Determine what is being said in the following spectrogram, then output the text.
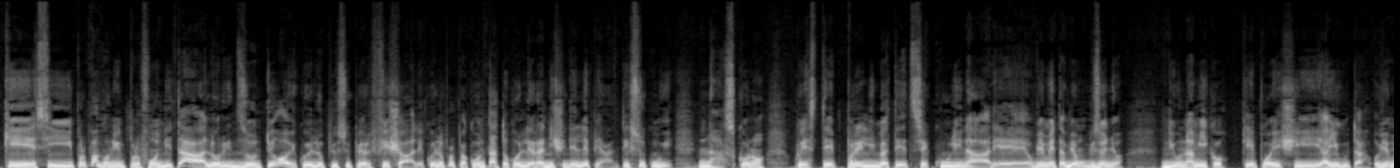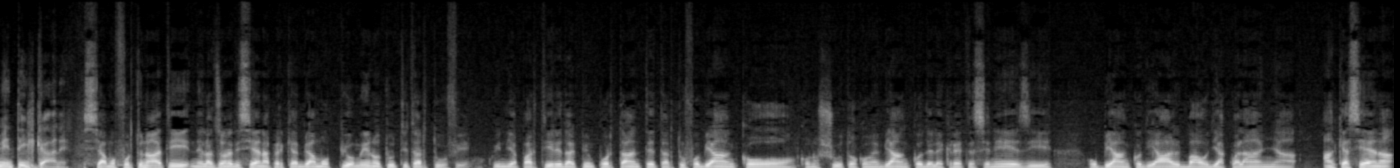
che si propagano in profondità, l'orizzonte O è quello più superficiale, quello proprio a contatto con le radici delle piante su cui nascono queste prelibatezze culinarie. Ovviamente abbiamo bisogno di un amico che poi ci aiuta, ovviamente il cane. Siamo fortunati nella zona di Siena perché abbiamo più o meno tutti i tartufi, quindi a partire dal più importante tartufo bianco, conosciuto come bianco delle crete senesi, o bianco di alba o di acqualagna, anche a Siena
